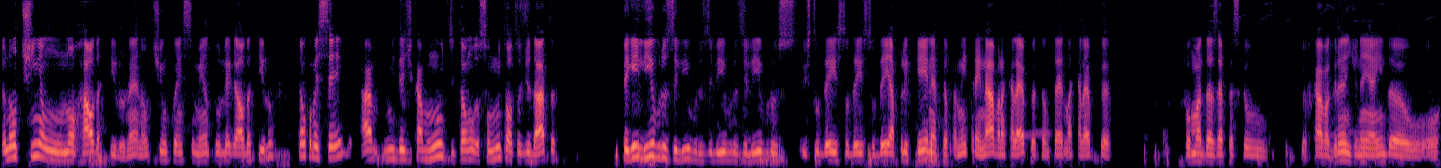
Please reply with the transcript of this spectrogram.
eu não tinha um know-how daquilo, né, não tinha um conhecimento legal daquilo, então comecei a me dedicar muito, então eu sou muito autodidata, peguei livros e livros e livros e livros, estudei, estudei, estudei, apliquei, né, porque eu também treinava naquela época, tanto é naquela época foi uma das épocas que eu, eu ficava grande, né, ainda o,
